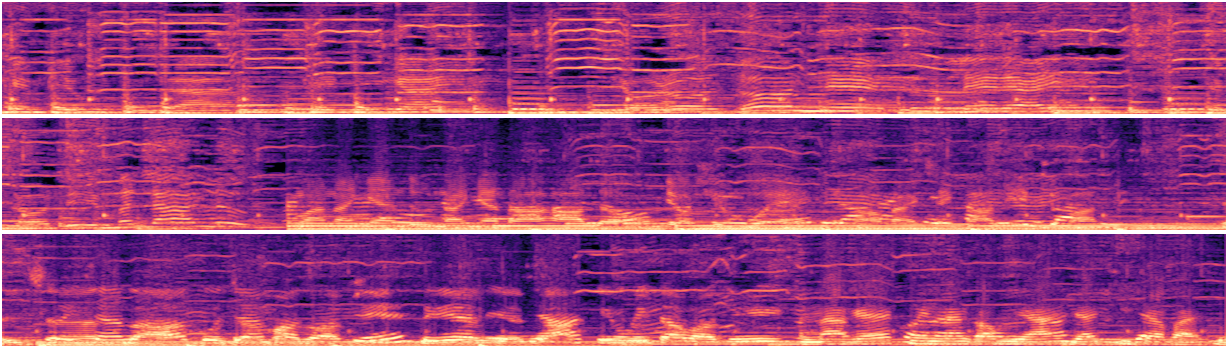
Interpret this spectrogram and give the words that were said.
ခင်ပြုံးတာဒီဒီကိုင်းရောရောဇွန်နဲ့သူလေတိုင်းကျွန်တော်ဒီမလားလို့မြန်မာနိုင်ငံသူနိုင်ငံသားအားလုံးပျော်ရွှင်ပွဲနောက်ပိုင်းချိန်ခါလေးဖြစ်ပါစေစိတ်ချမ်းသာကိုကျမ်းမာစွာဖြင့်ဘေးရန်တွေအများကင်းဝေးကြပါစေနာကဲခွင့်လန်းကောင်းများရရှိကြပါစေ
